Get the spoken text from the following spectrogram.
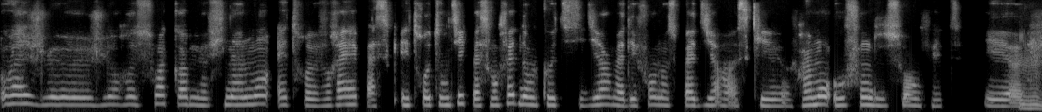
Ouais, je le je le reçois comme finalement être vrai parce être authentique parce qu'en fait, dans le quotidien, bah, des fois, on n'ose pas dire, heu, ce qui est vraiment au fond de soi, en fait et heu, Mmh.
